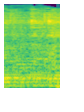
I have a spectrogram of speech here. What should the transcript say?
Deus.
